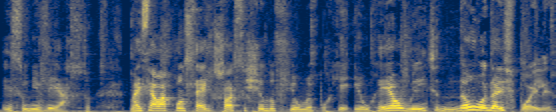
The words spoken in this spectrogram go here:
esse universo. Mas se ela consegue só assistindo o filme, porque eu realmente não vou dar spoiler.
